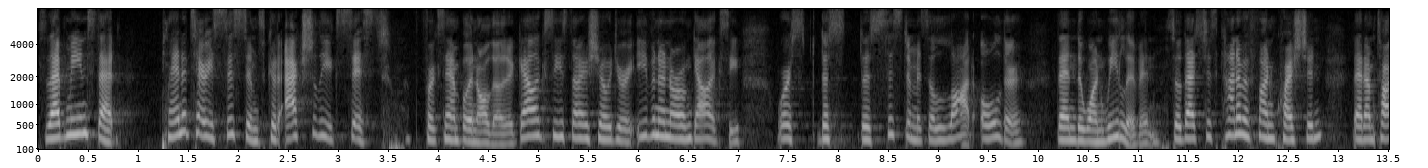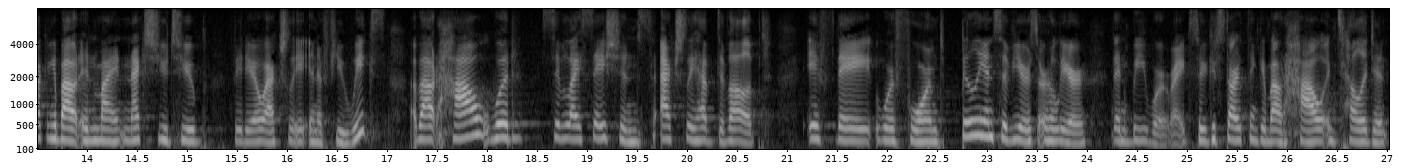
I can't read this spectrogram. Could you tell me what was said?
So that means that planetary systems could actually exist, for example, in all the other galaxies that I showed you, or even in our own galaxy, where the, the system is a lot older than the one we live in. So that's just kind of a fun question that I'm talking about in my next YouTube video actually in a few weeks about how would civilizations actually have developed if they were formed billions of years earlier than we were, right? So you could start thinking about how intelligent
